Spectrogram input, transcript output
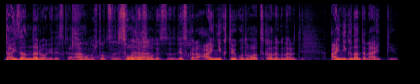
題材になるわけですから。そうですそうです。ですからあいにくという言葉は使わなくなるっていう。あいにくなんてないっていう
